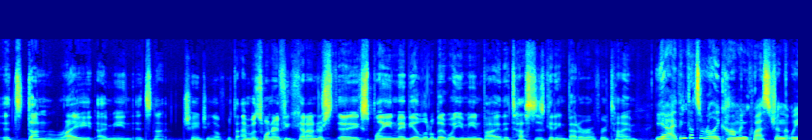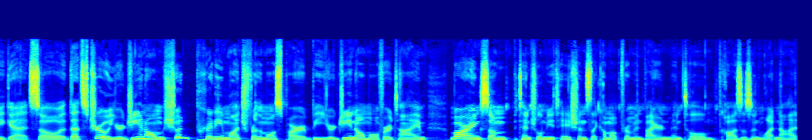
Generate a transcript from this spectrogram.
it's done right, I mean, it's not changing over time. I was wondering if you could kind of under, uh, explain maybe a little bit what you mean by the test is getting better over time. Yeah, I think that's a really common question that we get. So that's true. Your genome should pretty much, for the most part, be your genome over time, barring some potential mutations that come up from environmental causes and whatnot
